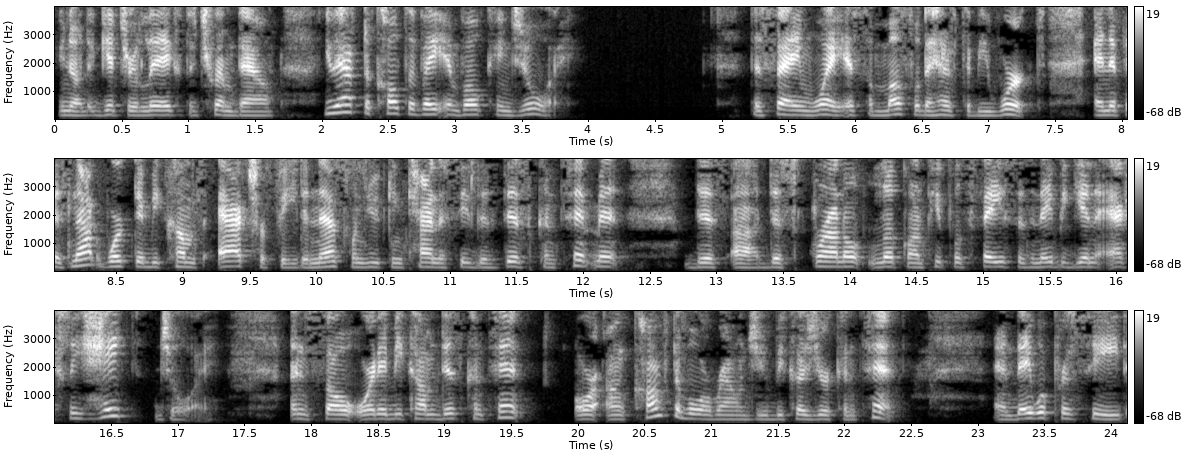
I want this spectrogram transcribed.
you know, to get your legs to trim down. You have to cultivate invoking joy the same way. It's a muscle that has to be worked. And if it's not worked, it becomes atrophied. And that's when you can kind of see this discontentment, this uh, disgruntled look on people's faces, and they begin to actually hate joy. And so, or they become discontent or uncomfortable around you because you're content. And they will proceed,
